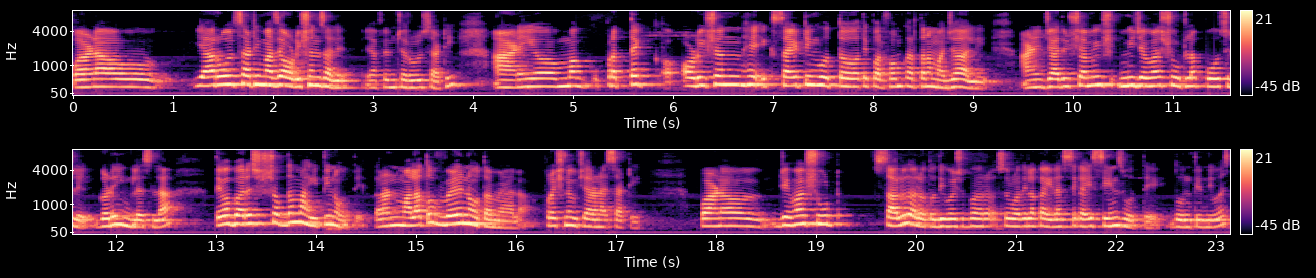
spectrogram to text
पण या रोलसाठी माझे ऑडिशन झाले या फिल्मच्या रोलसाठी आणि मग प्रत्येक ऑडिशन हे एक्साइटिंग होतं ते परफॉर्म करताना मजा आली. आणि ज्या दिवशी आम्ही मी जेव्हा शूटला पोहोचले गड इंग्लजला तेव्हा बरेचसे शब्द माहिती नव्हते. कारण मला तो वेळ नव्हता मिळाला प्रश्न विचारण्यासाठी. पण जेव्हा शूट चालू झालं होतं. दिवसभर सुरुवातीला कैलासचे काही सीन्स होते दोन तीन दिवस.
